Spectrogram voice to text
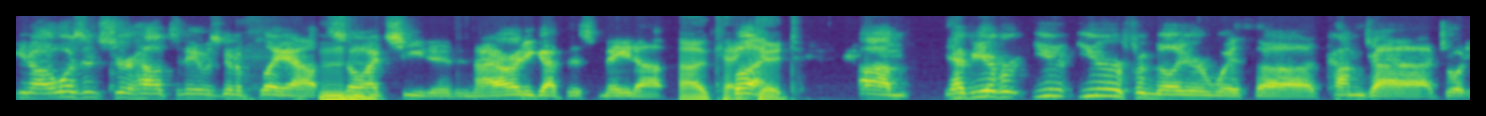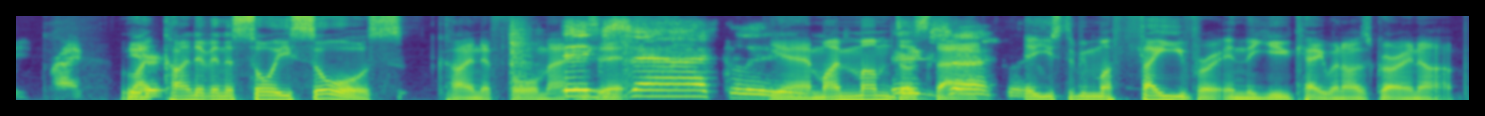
you know I wasn't sure how today was going to play out, so Mhm. I cheated and I already got this made up. Okay, But- good. Um, have you ever you you're familiar with uh, kamja jori, right? Peter? Like kind of in a soy sauce kind of format, is it? exactly. Yeah, my mum does that. It used to be my favorite in the UK when I was growing up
